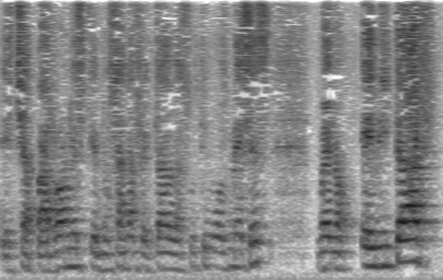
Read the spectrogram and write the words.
eh, chaparrones que nos han afectado los últimos meses. Bueno, evitar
